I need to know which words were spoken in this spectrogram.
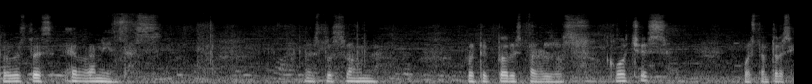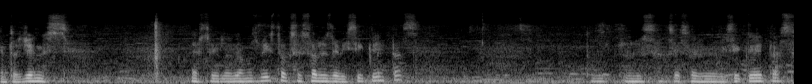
Todo esto es herramientas estos son protectores para los coches. Cuestan 300 yenes. Esto ya lo habíamos visto accesorios de bicicletas. Todos accesorios de bicicletas.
